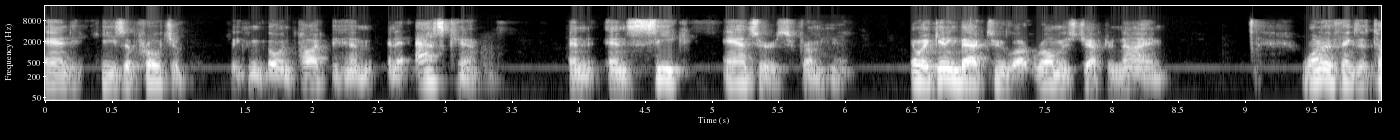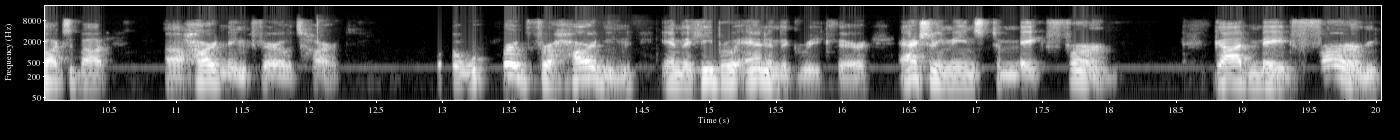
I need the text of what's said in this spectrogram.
and He's approachable. We can go and talk to Him and ask Him, and and seek answers from him. Anyway, getting back to uh, Romans chapter 9, one of the things it talks about uh, hardening Pharaoh's heart. The word for harden in the Hebrew and in the Greek there actually means to make firm. God made firm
